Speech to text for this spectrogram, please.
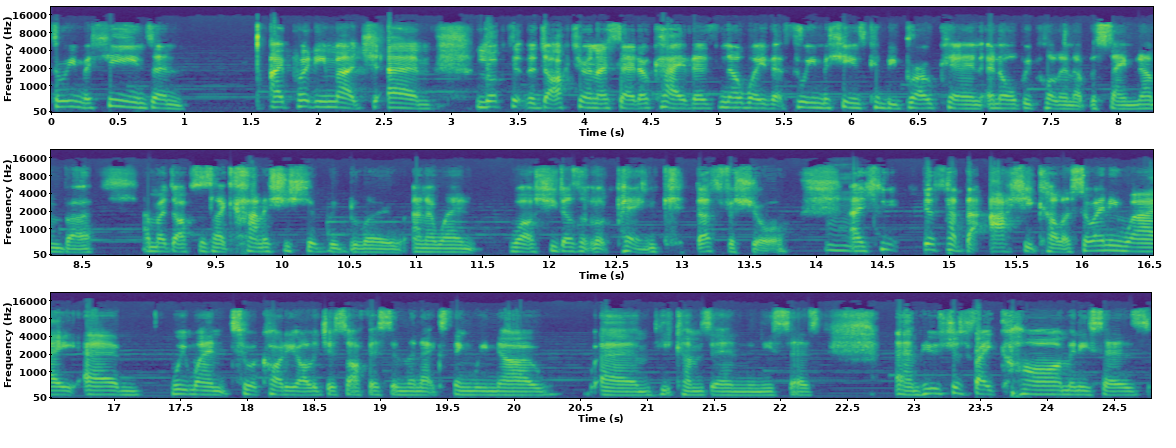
three machines and I pretty much um, looked at the doctor and I said, okay, there's no way that three machines can be broken and all be pulling up the same number. And my doctor's like, Hannah, she should be blue. And I went, well, she doesn't look pink, that's for sure. Mm-hmm. And she just had that ashy color. So, anyway, um, we went to a cardiologist's office, and the next thing we know, um, he comes in and he says, um, he was just very calm and he says,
